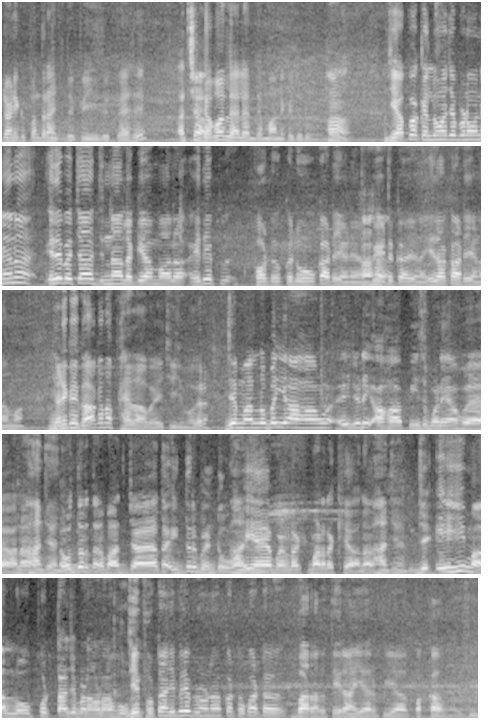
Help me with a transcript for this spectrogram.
ਜਾਣੀ ਕਿ 15 ਇੰਚ ਦੇ ਪੀਸ ਦੇ ਪੈਸੇ। ਅੱਛਾ। ਡਬਲ ਲੈ ਲੈਂਦੇ ਮੰਨ ਕੇ ਚਲੋ। ਹਾਂ। ਜੇ ਆਪਾਂ ਕਿਲੋਆਂ 'ਚ ਬਣਾਉਨੇ ਆ ਨਾ ਇਹਦੇ ਵਿੱਚ ਆ ਜਿੰਨਾ ਲੱਗਿਆ ਮਾਲ ਇਹਦੇ ਫੋਟੋ ਕਿਲੋ ਘਟ ਜਾਣੇ ਆ weight ਘਟ ਜਾਣਾ ਇਹਦਾ ਘਟ ਜਾਣਾ ਵਾ। ਯਾਨੀ ਕਿ ਗਾਹਕ ਦਾ ਫਾਇਦਾ ਵਾ ਇਹ ਚੀਜ਼ ਮਗਰ। ਜੇ ਮੰਨ ਲਓ ਬਈ ਆਹ ਹੁਣ ਇਹ ਜਿਹੜੀ ਆਹ ਪੀਸ ਬਣਿਆ ਹੋਇਆ ਆ ਨਾ। ਉਧਰ ਦਰਵਾਜ਼ਾ ਆ ਤਾਂ ਇੱਧਰ ਵਿੰਡੋ ਆ ਇਹ ਐ ਬਣ ਰੱਖ- ਬਣ ਰੱਖਿਆ ਨਾ। ਜੇ ਇਹੀ ਮੰਨ ਲਓ ਫੁੱਟਾਂ 'ਚ ਬਣਾਉਣਾ ਹੋਵੇ। ਜੇ ਫੁੱਟਾਂ 'ਚ ਵੀਰੇ ਬਣਾਉਣਾ ਘੱਟੋ ਘੱਟ 12 ਤੋਂ 13000 ਰੁਪਿਆ ਪੱਕਾ ਹੋਊਗਾ ਜੀ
